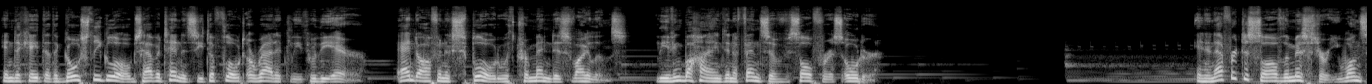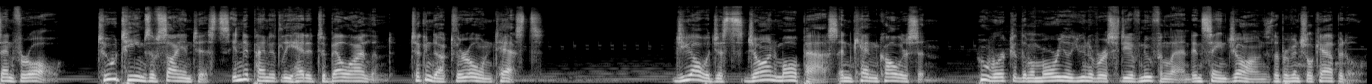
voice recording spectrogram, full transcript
indicate that the ghostly globes have a tendency to float erratically through the air, and often explode with tremendous violence, leaving behind an offensive sulfurous odor. In an effort to solve the mystery once and for all, two teams of scientists independently headed to Bell Island to conduct their own tests. Geologists John Malpass and Ken Collerson, who worked at the Memorial University of Newfoundland in St. John's, the provincial capital,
